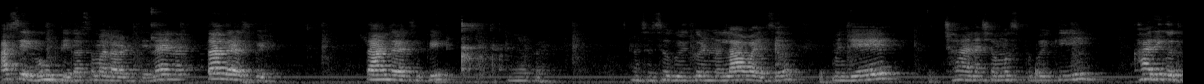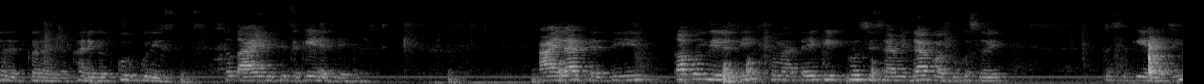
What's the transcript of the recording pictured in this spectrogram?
असेल बहुतेक असं मला वाटते नाही ना? तांदळाचं पीठ. तांदळाचं पीठ. असं सगळीकडनं लावायचं. म्हणजे छान अशा मस्तपैकी खारीगत होतात करायला खारीगत कुरकुरीत. तर आईने तिथं केल्या ते. आई लागते ती. कापून दिली ती. तुम्हाला आता एक एक प्रोसेस आम्ही दाखवतो कसं आहे. तसं केलं ती.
